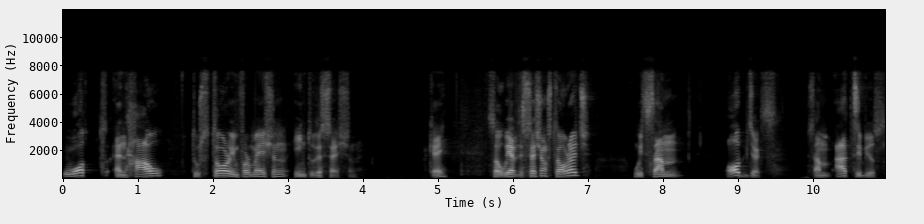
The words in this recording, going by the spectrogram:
what and how to store information into the session okay so we have the session storage with some objects some attributes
